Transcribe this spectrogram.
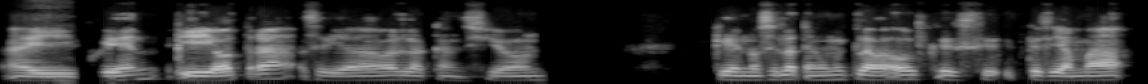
ahí cuiden. Y otra sería la canción que no sé, la tengo muy clavado, que se, que se llama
